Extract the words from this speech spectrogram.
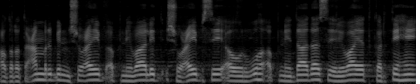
حضرت عمر بن شعیب اپنے والد شعیب سے اور وہ اپنے دادا سے روایت کرتے ہیں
